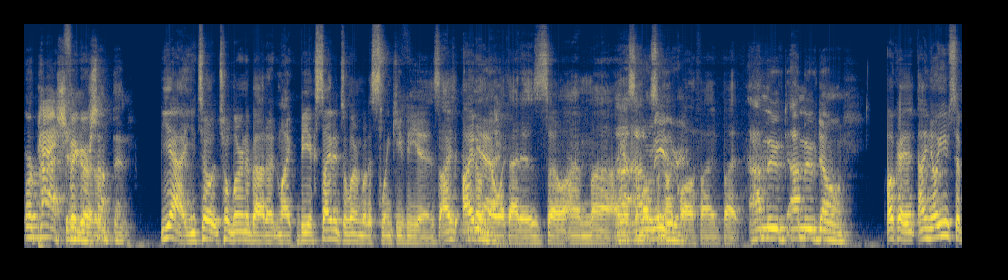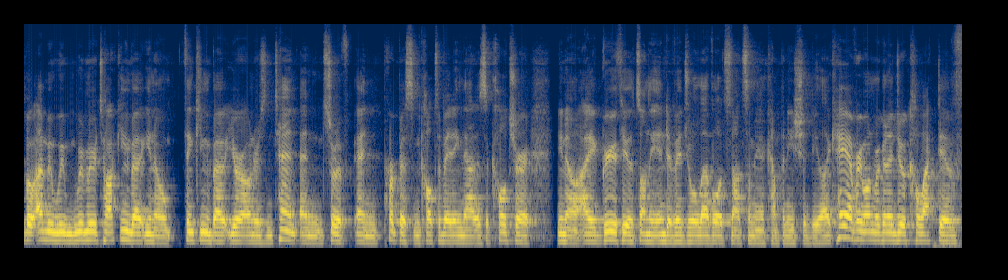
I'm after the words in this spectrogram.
or passion figure or something. Yeah, you to, to learn about it and like be excited to learn what a slinky V is. I, I don't yeah. know what that is, so I'm uh, I guess I, I'm also either. not qualified. But I moved I moved on. Okay, I know you said, but I mean, we, we were talking about, you know, thinking about your owner's intent and sort of and purpose and cultivating that as a culture. You know, I agree with you. It's on the individual level. It's not something a company should be like, hey, everyone, we're going to do a collective.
